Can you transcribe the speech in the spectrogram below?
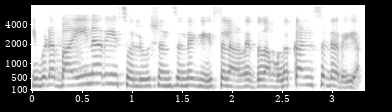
ഇവിടെ ബൈനറി സൊല്യൂഷൻസിന്റെ കേസിലാണ് ഇത് നമ്മൾ കൺസിഡർ ചെയ്യുക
